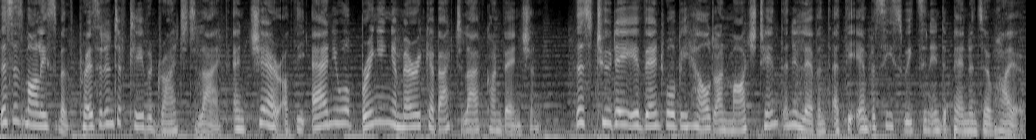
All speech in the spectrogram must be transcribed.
This is Molly Smith, President of Cleveland Right to Life and Chair of the annual Bringing America Back to Life convention. This two day event will be held on March 10th and 11th at the Embassy Suites in Independence, Ohio.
